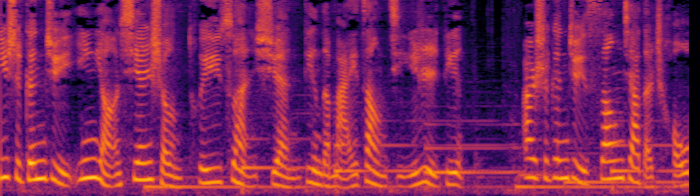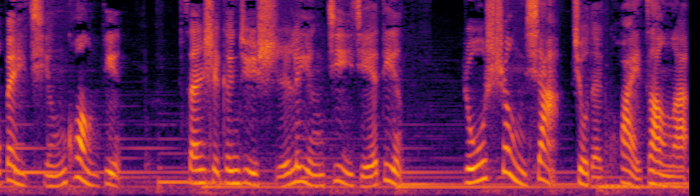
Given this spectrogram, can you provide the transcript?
一是根据阴阳先生推算选定的埋葬吉日定，二是根据丧家的筹备情况定，三是根据时令季节定。如盛夏就得快葬了，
